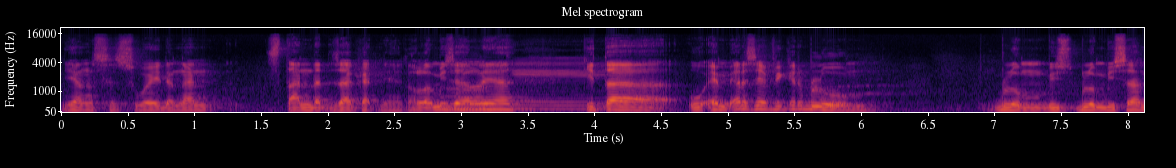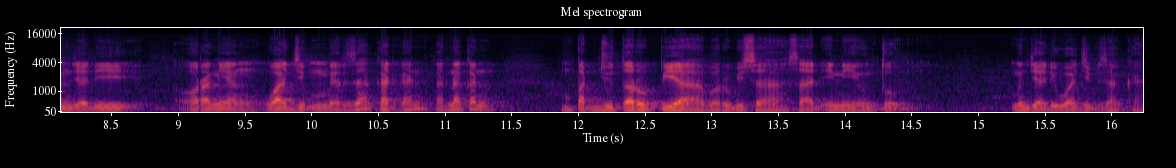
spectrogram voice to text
yang sesuai dengan standar zakatnya. Kalau misalnya Oke. kita UMR saya pikir belum belum belum bisa menjadi orang yang wajib membayar zakat kan karena kan 4 juta rupiah baru bisa saat ini untuk menjadi wajib zakat.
